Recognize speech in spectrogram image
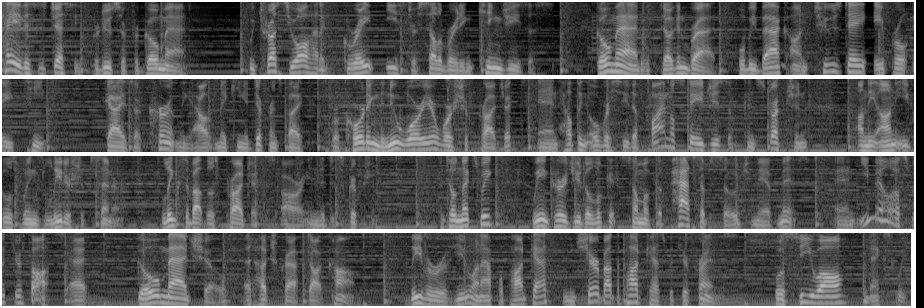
Hey, this is Jesse, producer for Go Mad. We trust you all had a great Easter celebrating King Jesus. Go Mad with Doug and Brad will be back on Tuesday, April 18th. Guys are currently out making a difference by recording the new Warrior Worship Project and helping oversee the final stages of construction on the On Eagles Wings Leadership Center. Links about those projects are in the description. Until next week, we encourage you to look at some of the past episodes you may have missed and email us with your thoughts at gomadshow at hutchcraft.com. Leave a review on Apple Podcasts and share about the podcast with your friends. We'll see you all next week.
